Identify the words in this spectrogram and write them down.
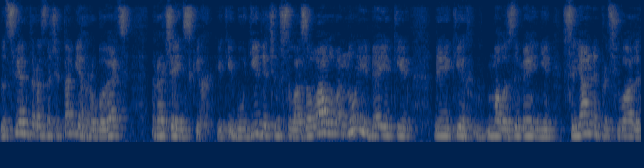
до цвинтара, значить там є гробовець Рачинських, який був дідичем села Завалова. Ну і деякі, деякі малоземельні селяни працювали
